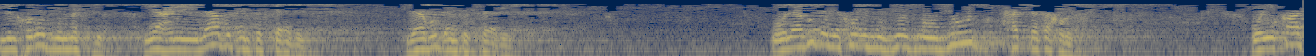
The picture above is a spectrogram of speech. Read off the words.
للخروج من المسجد. يعني لابد أن تستأذن. لابد أن تستأذن. ولا بد أن يكون إذن الزوج موجود حتى تخرج. ويقاس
